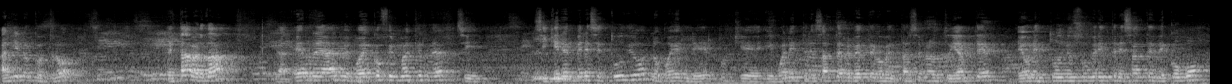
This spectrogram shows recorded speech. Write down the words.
¿Alguien lo encontró? Sí, sí. ¿Está, verdad? ¿Es real? ¿Me pueden confirmar que es real? Sí. Si quieren ver ese estudio, lo pueden leer porque igual es interesante de repente comentárselo a los estudiantes. Es un estudio súper interesante de cómo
